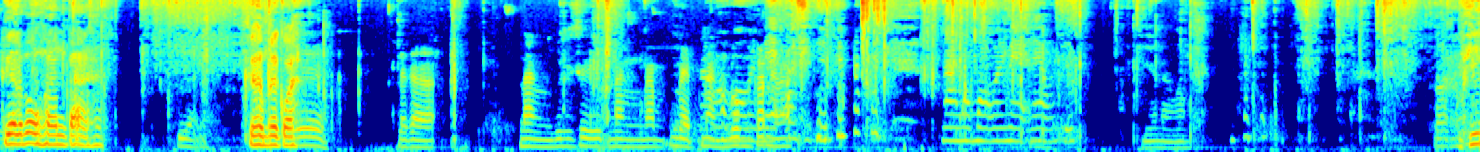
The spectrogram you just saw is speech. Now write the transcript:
เกลือระบบหันปลาฮะเกลือไปกว่าเออแล้วก็นั่งอยืดซื้อๆนั่งนำแบบนั่งร่วมกันนะนางมองๆไว้แม่แนวสิเนี่ยนั่งพี่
